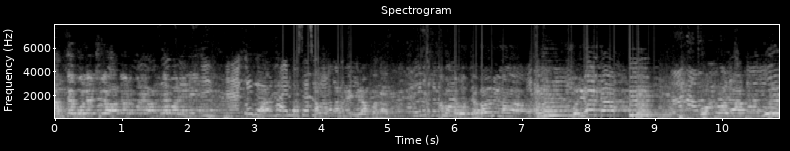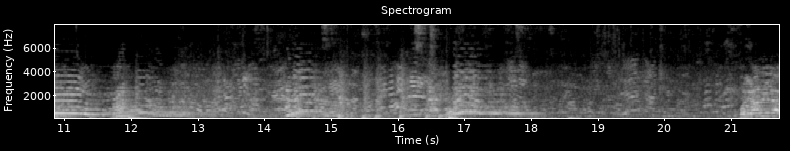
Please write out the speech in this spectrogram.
আনতে বলেছিল আদর করে আনতে পারিনি। এই যে আমার ভাইয়ের বসে আছে। কথা বলি না।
